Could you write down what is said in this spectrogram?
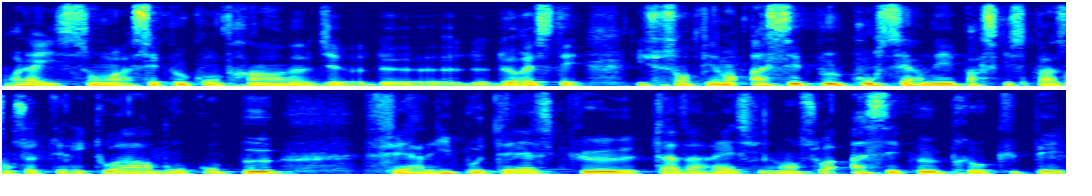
voilà, ils sont assez peu contraints de, de, de, rester. Ils se sentent finalement assez peu concernés par ce qui se passe dans ce territoire, donc on peut faire l'hypothèse que Tavares finalement soit assez peu préoccupé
